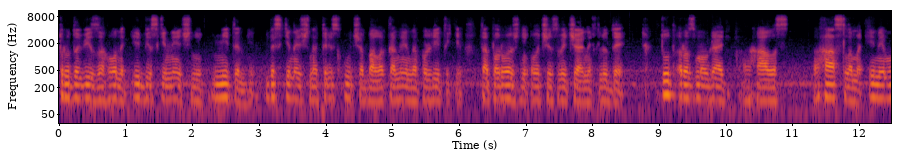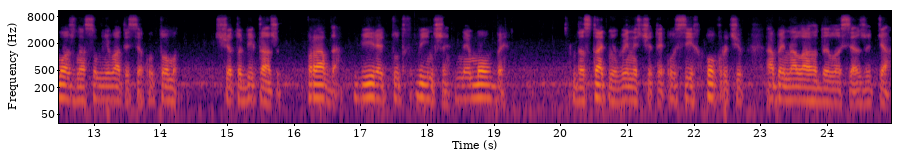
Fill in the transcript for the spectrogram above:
трудові загони і безкінечні мітинги, безкінечна тріскуча балаканина політиків та порожні очі звичайних людей. Тут розмовляють галас, гаслами, і не можна сумніватися у тому, що тобі кажуть. Правда, вірять тут в інше, не мов би. Достатньо винищити усіх покручів, аби налагодилося життя.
